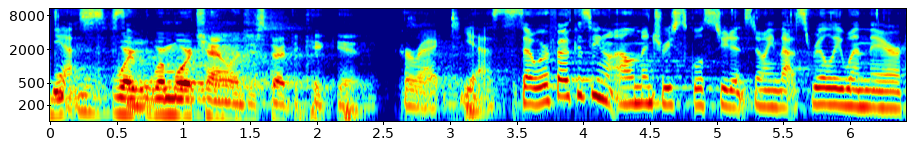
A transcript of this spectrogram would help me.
yes where, so, where more challenges start to kick in. Correct. Yes. So we're focusing on elementary school students, knowing that's really when they're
